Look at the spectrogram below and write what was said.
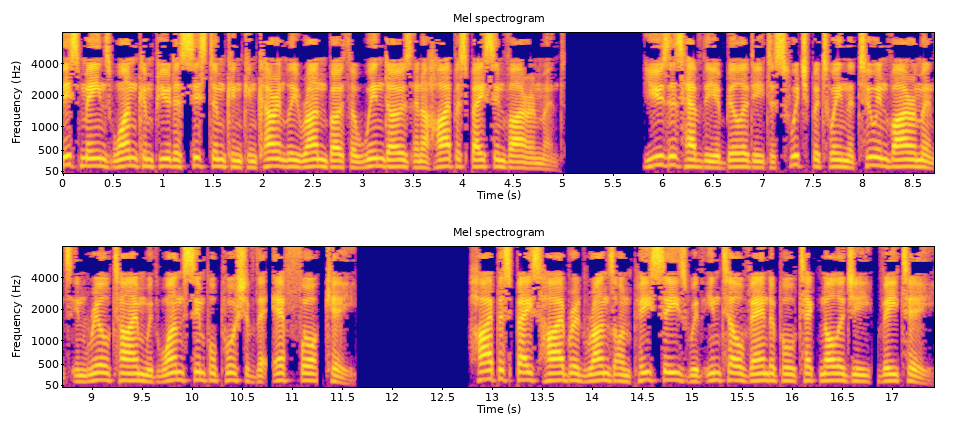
This means one computer system can concurrently run both a Windows and a Hyperspace environment. Users have the ability to switch between the two environments in real time with one simple push of the F4 key. Hyperspace Hybrid runs on PCs with Intel Vanderpool technology VT.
